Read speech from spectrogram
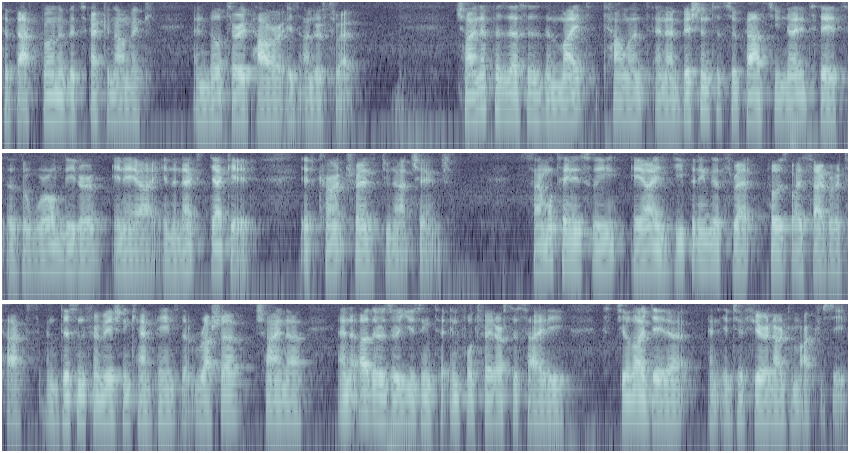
the backbone of its economic and military power, is under threat. China possesses the might, talent, and ambition to surpass the United States as the world leader in AI in the next decade if current trends do not change. Simultaneously, AI is deepening the threat posed by cyber attacks and disinformation campaigns that Russia, China, and others are using to infiltrate our society, steal our data, and interfere in our democracy.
